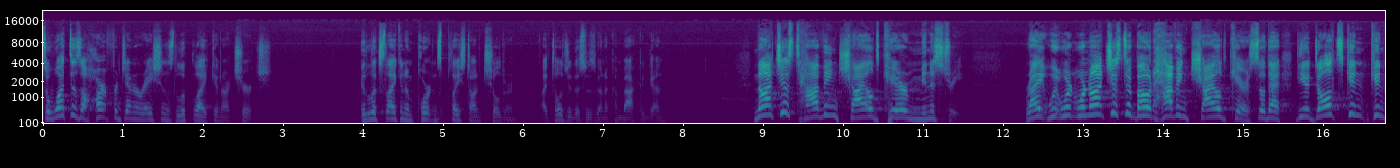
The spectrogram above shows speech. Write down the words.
So, what does a heart for generations look like in our church? It looks like an importance placed on children. I told you this was going to come back again. Not just having childcare ministry, right? We're, not just about having childcare so that the adults can, can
